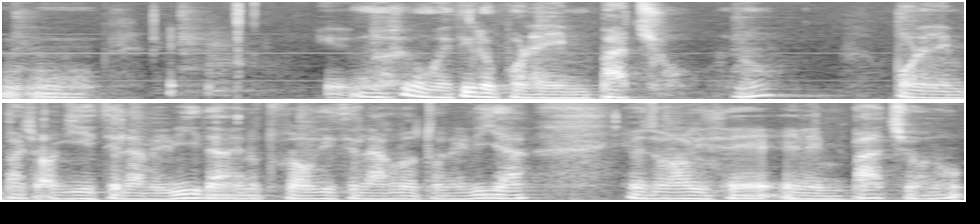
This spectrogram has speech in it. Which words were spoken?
mm, no sé cómo decirlo, por el empacho, ¿no? Por el empacho. Aquí dice la bebida, en otro lado dice la glotonería, en otro lado dice el empacho, ¿no?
